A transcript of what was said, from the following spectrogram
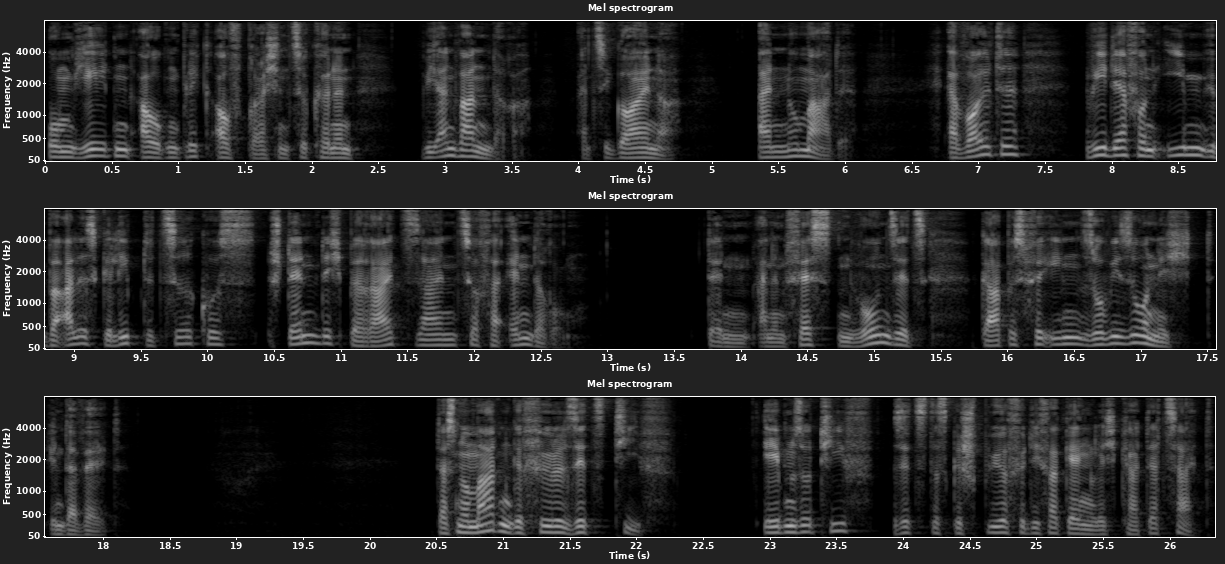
um jeden Augenblick aufbrechen zu können, wie ein Wanderer, ein Zigeuner, ein Nomade. Er wollte, wie der von ihm über alles geliebte Zirkus, ständig bereit sein zur Veränderung denn einen festen Wohnsitz gab es für ihn sowieso nicht in der Welt. Das Nomadengefühl sitzt tief. Ebenso tief sitzt das Gespür für die Vergänglichkeit der Zeit.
